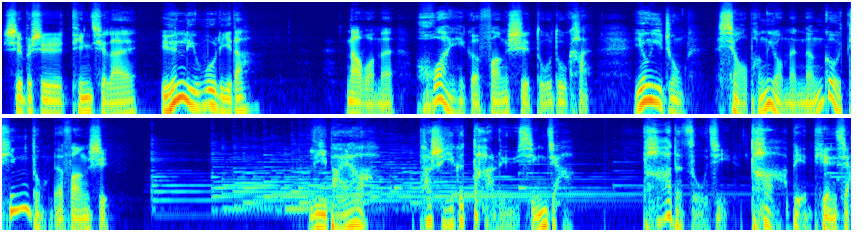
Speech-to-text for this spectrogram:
是不是听起来云里雾里的？那我们换一个方式读读看，用一种小朋友们能够听懂的方式。李白啊，他是一个大旅行家，他的足迹踏遍天下。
